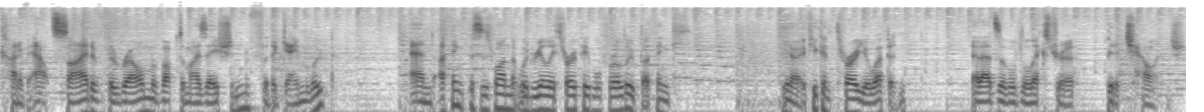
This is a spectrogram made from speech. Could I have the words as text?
kind of outside of the realm of optimization for the game loop. And I think this is one that would really throw people for a loop. I think, you know, if you can throw your weapon, that adds a little extra bit of challenge.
